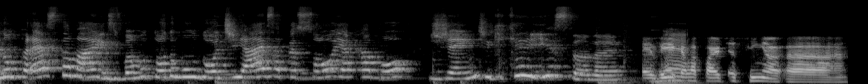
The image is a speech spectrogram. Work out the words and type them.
não presta mais. Vamos todo mundo odiar essa pessoa e acabou gente, o que, que é isso, né? É, vem é. aquela parte assim, ó, a...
